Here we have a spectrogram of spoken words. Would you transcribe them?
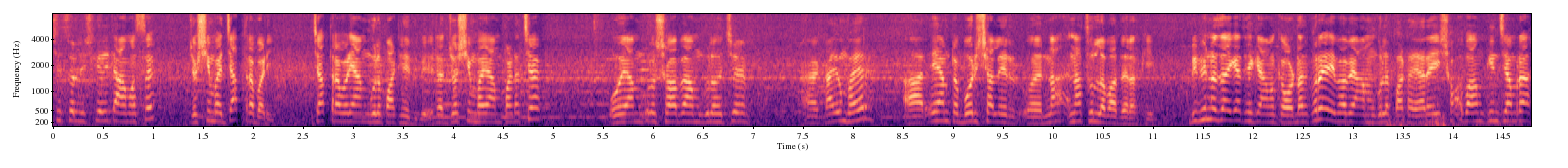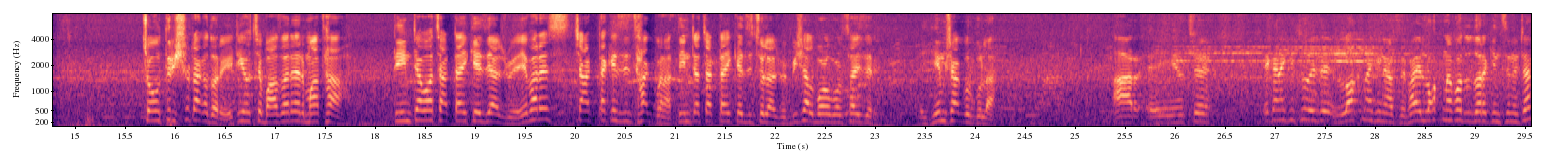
ছেচল্লিশ কেজিটা আম আছে। জসিম ভাই যাত্রাবাড়ি যাত্রাবাড়ি আমগুলো পাঠিয়ে দিবে। এটা জসিম ভাই আম পাঠাচ্ছে। ওই আমগুলো সব, আমগুলো হচ্ছে কায়ুম ভাইয়ের। আর এই আমটা বরিশালের নাথুল্লাবাদের আর কি। বিভিন্ন জায়গা থেকে আমাকে অর্ডার করে এভাবে আমগুলো পাঠায়। আর এই সব আম কিনছি আমরা চৌত্রিশশো টাকা ধরে এটি হচ্ছে বাজারের মাথা। তিনটা বা চারটায় কেজি আসবে। এবারে চারটা কেজি থাকবে না। তিনটা, চারটায় কেজি চলে আসবে। বিশাল বড় বড় সাইজের এই হিমসাগরগুলা। আর এই হচ্ছে এখানে কিছু এই যে লকনা কিনে আছে। ভাই, লকনা কত দরে কিনছেন এটা?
